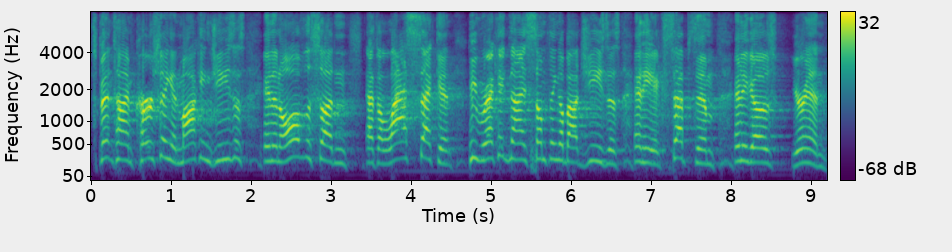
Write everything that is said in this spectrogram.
spent time cursing and mocking Jesus, and then all of a sudden, at the last second, he recognized something about Jesus and he accepts him and he goes, You're in.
